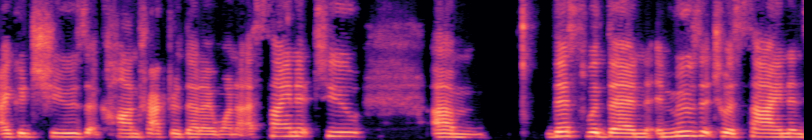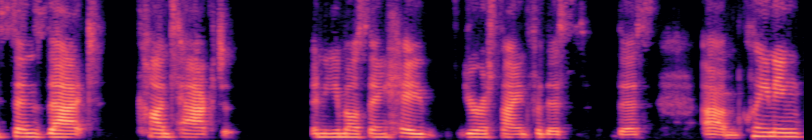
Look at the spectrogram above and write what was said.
I could choose a contractor that I want to assign it to. Um, this would then, it moves it to assigned and sends that contact an email saying, hey, you're assigned for this, this um, cleaning.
